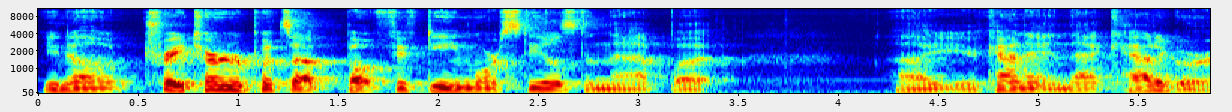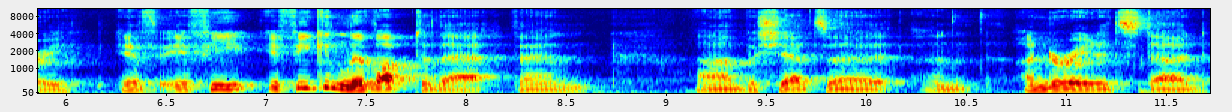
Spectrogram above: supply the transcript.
you know, Trea Turner puts up about 15 more steals than that, but uh, you're kind of in that category. If if he if he can live up to that, then uh, Bichette's a an underrated stud.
